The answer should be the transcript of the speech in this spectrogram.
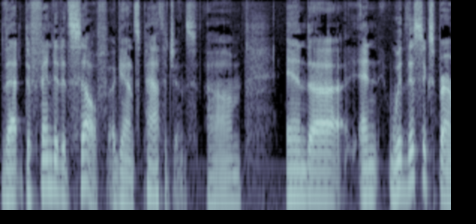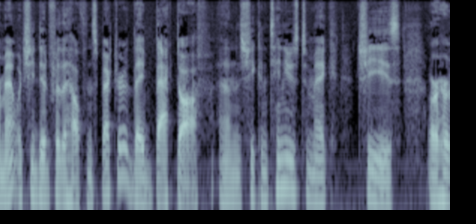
that defended itself against pathogens. Um, and uh, and with this experiment, which she did for the health inspector, they backed off, and she continues to make cheese, or her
